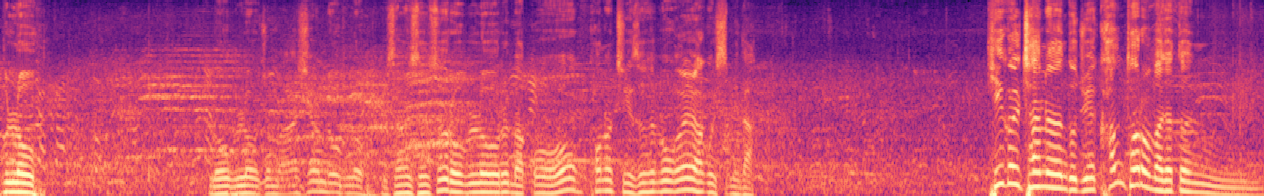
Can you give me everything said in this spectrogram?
블로우 로우 블로우 좀 아쉬운 로우 블로우 이상현 선수 로우 블로우를 맞고 코너 측에서 회복을 하고 있습니다. 킥을 차는 도중에 카운터로 맞았던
